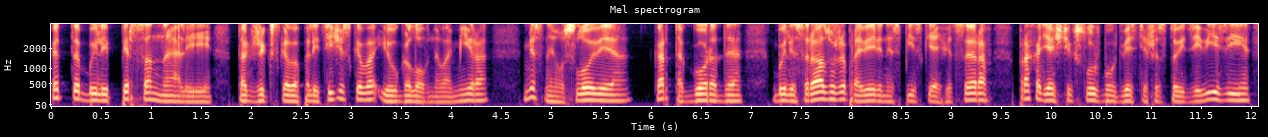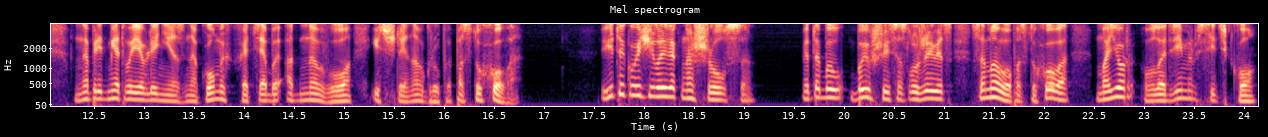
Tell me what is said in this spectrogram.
это были персоналии таджикского политического и уголовного мира, местные условия, карта города, были сразу же проверены списки офицеров, проходящих службу в 206-й дивизии, на предмет выявления знакомых хотя бы одного из членов группы Пастухова. И такой человек нашелся. Это был бывший сослуживец самого Пастухова, майор Владимир Сидько.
